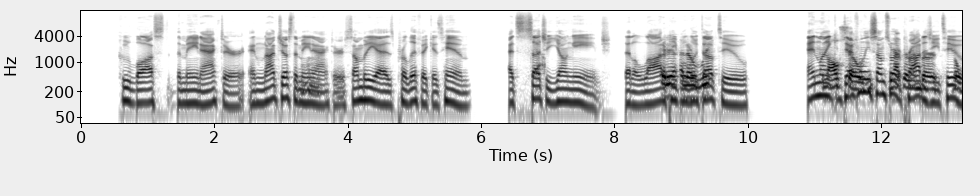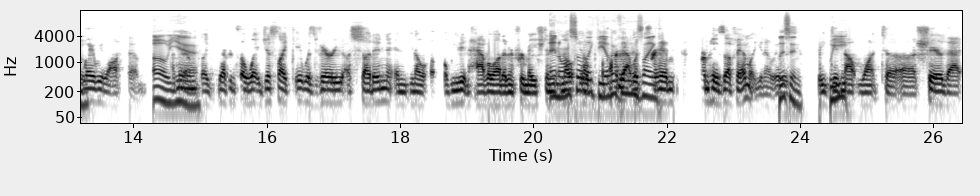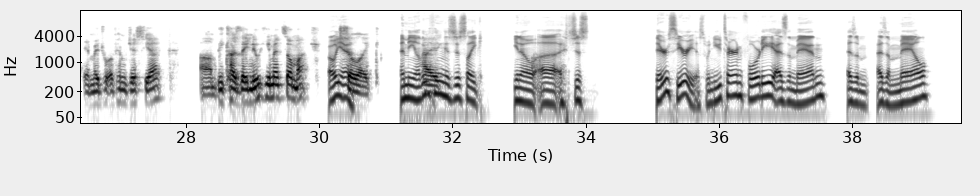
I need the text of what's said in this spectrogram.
who lost the main actor and not just the main Mhm. actor somebody as prolific as him at such a young age that a lot of a- people a looked re- up to and And like also, definitely some sort of to prodigy The way we lost them. oh I mean, yeah like reference the way, just like it was very uh, sudden, and you know we didn't have a lot of information. And a- also, you know, like, the other part of that thing was, was for like- him from his uh, family. You know, it was, listen they did not want to uh, share that image of him just yet um, because they knew he meant so much. oh yeah So like, And the other I- thing is just like, you know, uh it's just they're serious. When you turn 40 as a man, as a as a male,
